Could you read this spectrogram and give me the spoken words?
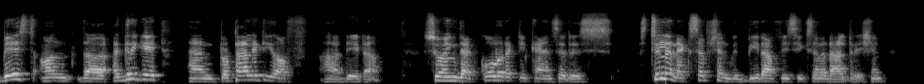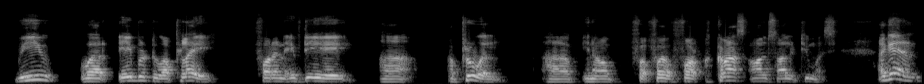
based on the aggregate and totality of uh, data showing that colorectal cancer is still an exception with BRAF V600 alteration, we were able to apply for an FDA uh, approval, uh, you know, for, for, for across all solid tumors. Again,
